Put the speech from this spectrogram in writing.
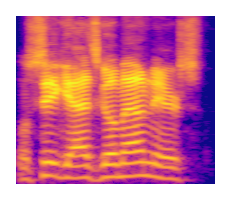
We'll see you guys. Go Mountaineers.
